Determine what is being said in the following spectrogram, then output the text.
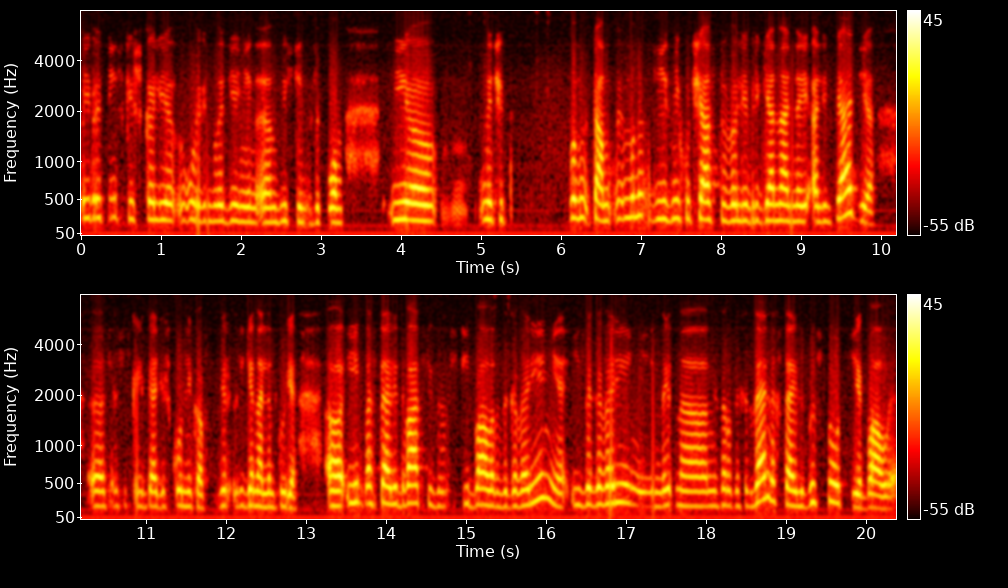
по европейской шкале, уровень владения э, английским языком. И, э, значит, там многие из них участвовали в региональной олимпиаде, э, Всероссийской олимпиаде школьников в ре- в региональном туре, э, и им поставили 20 из 20 баллов за говорение, и за говорение на, на международных экзаменах ставили высокие баллы.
